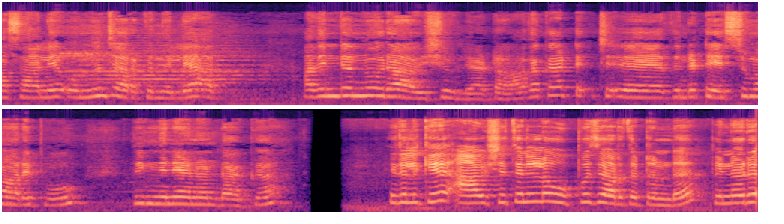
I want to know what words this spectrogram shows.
മസാല ഒന്നും ചേർക്കുന്നില്ല. അതിന്റെ ഒന്നും ഒരു ആവശ്യമില്ല കേട്ടോ. അതൊക്കെ ഇതിന്റെ ടേസ്റ്റ് മാറിപ്പോവും. ഇതിങ്ങനെയാണ് ഉണ്ടാക്കുക. ഇതിലേക്ക് ആവശ്യത്തിനുള്ള ഉപ്പ് ചേർത്തിട്ടുണ്ട്. പിന്നെ ഒരു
